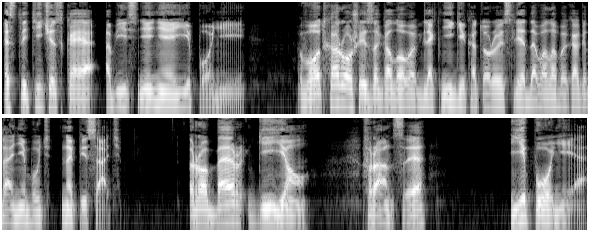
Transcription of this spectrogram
Эстетическое объяснение Японии. Вот хороший заголовок для книги, которую следовало бы когда-нибудь написать. Робер Гийон. Франция. Япония.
